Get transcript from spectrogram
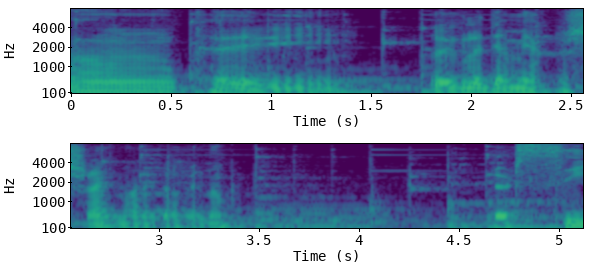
ওকে তো এগুলো দিয়ে আমি একটা শ্রাইন বানাতে হবে না লেটস সি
